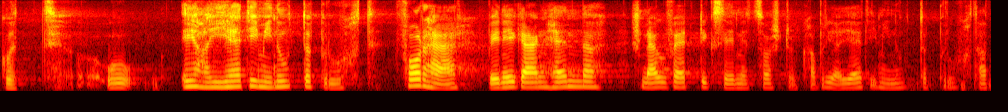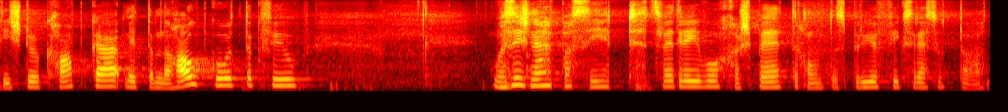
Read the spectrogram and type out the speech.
Gut, und ich habe jede Minute gebraucht. Vorher bin ich gerne schnell fertig mit so Stück, aber ich habe jede Minute gebraucht. Ich habe die Stücke abgegeben mit einem halb guten Gefühl. Was ist dann passiert? Zwei, drei Wochen später kommt das Prüfungsresultat.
